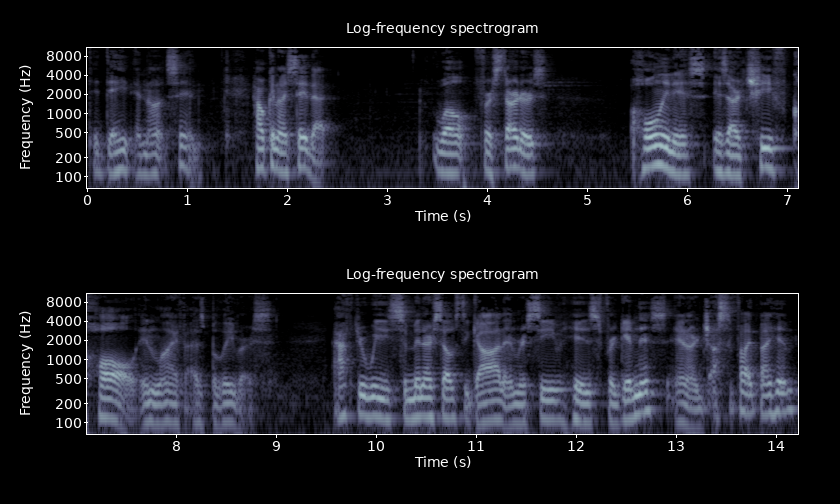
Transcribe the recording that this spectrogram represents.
to date and not sin. How can I say that? Well, for starters, holiness is our chief call in life as believers. After we submit ourselves to God and receive His forgiveness and are justified by Him,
